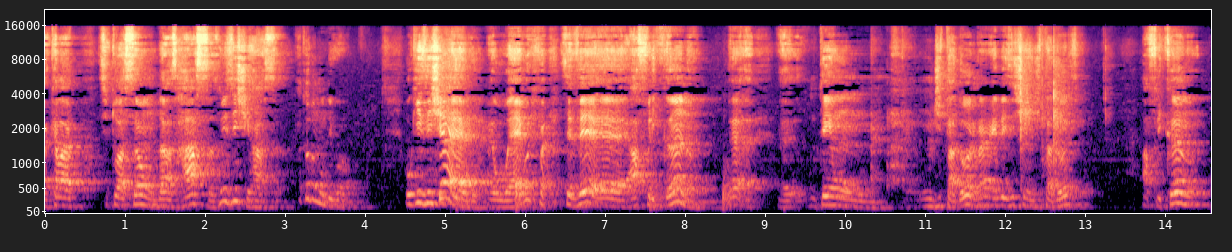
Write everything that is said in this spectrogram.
Aquela situação das raças. Não existe raça. É todo mundo igual. O que existe é ego. É o ego que faz. Você vê é, africano, é, é, tem um, um, ditador, né? Ainda existem ditadores. Africano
